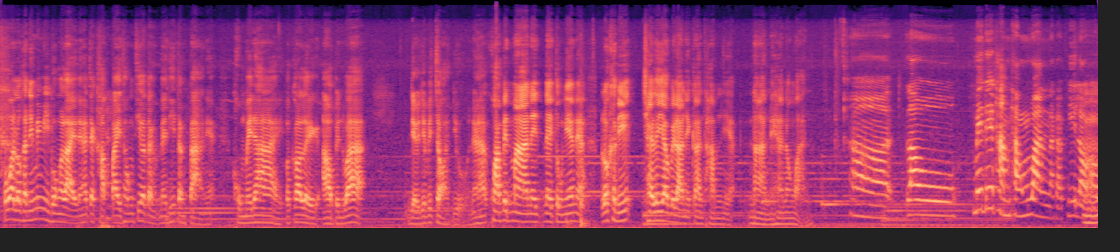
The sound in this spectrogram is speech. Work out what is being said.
เพราะว่ารถคันนี้ไม่มีพวงมาลัยนะฮะจะขับไปท่องเที่ยวต่างในที่ต่างๆเนี่ยคงไม่ได้แล้วก็เลยเอาเป็นว่า เดี๋ยวจะไปจอดอยู่นะฮะความเป็นมาในในตรงเนี้ยเนี่ยรถคันนี้ใช้ระยะเวลาในการทำเนี่ยนานไหมฮะน้องหวาน เอ่อเราไม่ได้ทำทั้งวันนะคะพี่เราอืม เอา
